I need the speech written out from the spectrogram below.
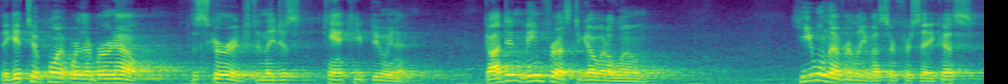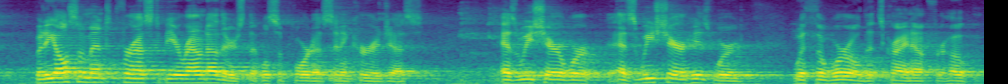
They get to a point where they're burnt out, discouraged, and they just can't keep doing it. God didn't mean for us to go it alone. He will never leave us or forsake us, but He also meant for us to be around others that will support us and encourage us as we share, as we share His word with the world that's crying out for hope.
